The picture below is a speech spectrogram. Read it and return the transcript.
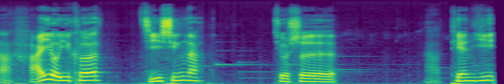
啊，还有一颗吉星呢，就是啊天一。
